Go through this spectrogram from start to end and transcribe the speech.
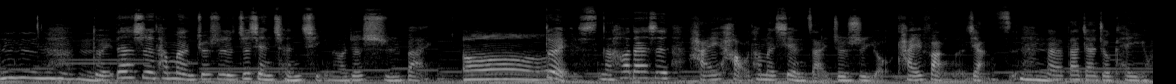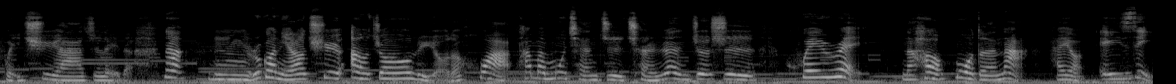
嗯、对，但是他们就是之前陈情，然后就失败。哦，oh. 对，然后但是还好，他们现在就是有开放了这样子，嗯、那大家就可以回去啊之类的。那嗯，如果你要去澳洲旅游的话，他们目前只承认就是辉瑞，然后莫德纳还有 AZ。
